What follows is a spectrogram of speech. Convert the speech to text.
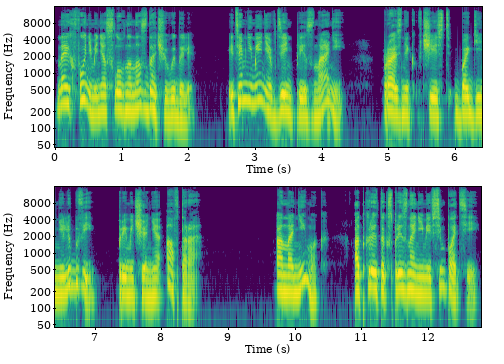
На их фоне меня словно на сдачу выдали. И тем не менее, в день признаний, праздник в честь богини любви, примечание автора. Анонимок, открыток с признаниями в симпатии,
